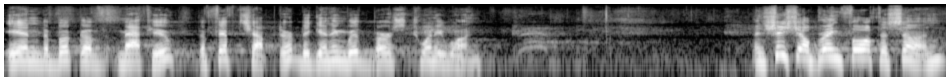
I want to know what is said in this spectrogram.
in the book of Matthew, the fifth chapter, beginning with verse 21. And she shall bring forth a son,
